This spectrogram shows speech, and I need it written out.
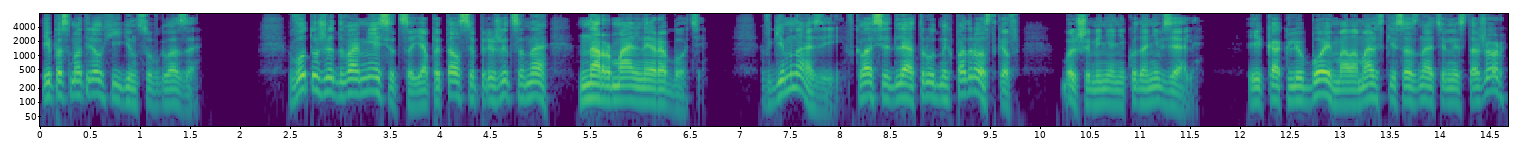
и посмотрел Хиггинсу в глаза. Вот уже два месяца я пытался прижиться на нормальной работе. В гимназии, в классе для трудных подростков — больше меня никуда не взяли. И, как любой маломальский сознательный стажер,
